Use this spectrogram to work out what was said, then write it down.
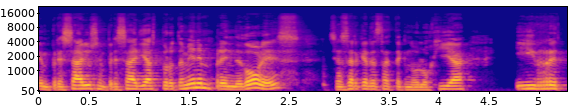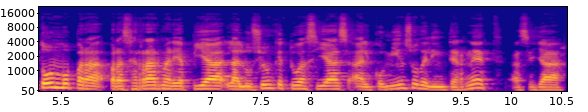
empresarios, empresarias, pero también emprendedores se acerquen a esta tecnología. Y retomo para, para cerrar, María Pía, la alusión que tú hacías al comienzo del Internet hace ya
